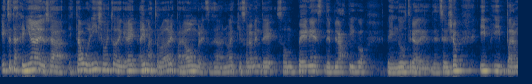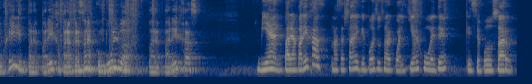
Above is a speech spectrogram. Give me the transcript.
esto está genial, o sea, está buenísimo esto de que hay, hay masturbadores para hombres, o sea, no es que solamente son penes de plástico la industria de- del sex shop. Y, y para mujeres, para parejas, para personas con vulva, para parejas, Bien, para parejas, más allá de que podés usar cualquier juguete que se puede usar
